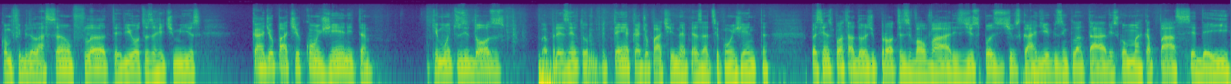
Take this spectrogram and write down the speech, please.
como fibrilação, flutter e outras arritmias, cardiopatia congênita, que muitos idosos apresentam, tem a cardiopatia, né, apesar de ser congênita, pacientes portadores de próteses valvares, dispositivos cardíacos implantáveis, como marca-passo, CDI,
